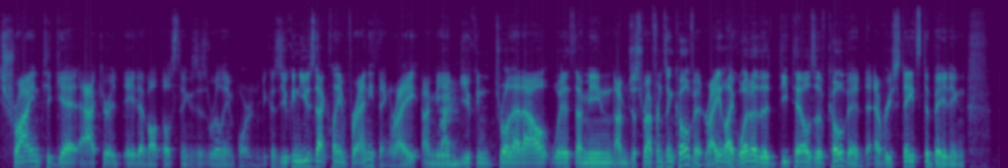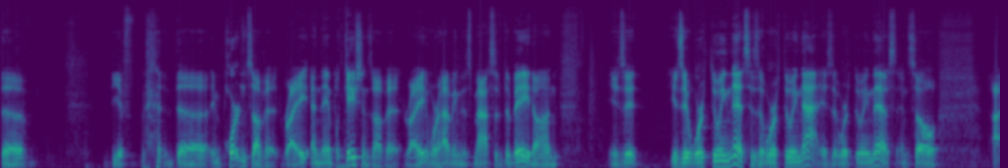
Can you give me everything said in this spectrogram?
trying to get accurate data about those things is really important because you can use that claim for anything, right? I mean, Right. you can throw that out with I mean, I'm just referencing COVID, right? Like what are the details of COVID? Every state's debating the the the importance of it, right? And the implications of it, right? We're having this massive debate on is it is it worth doing this? Is it worth doing that? Is it worth doing this? And so I,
